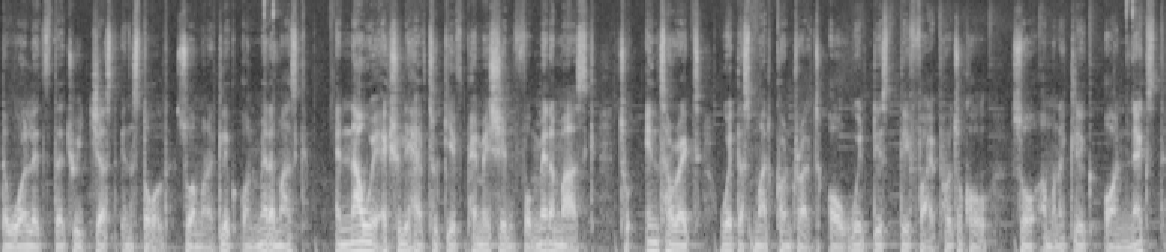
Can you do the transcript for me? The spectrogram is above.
the wallet that we just installed. So i'm going to click on metamask. And now we actually have to give permission for metamask to interact with the smart contract or with this defi protocol. So i'm going to click on next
